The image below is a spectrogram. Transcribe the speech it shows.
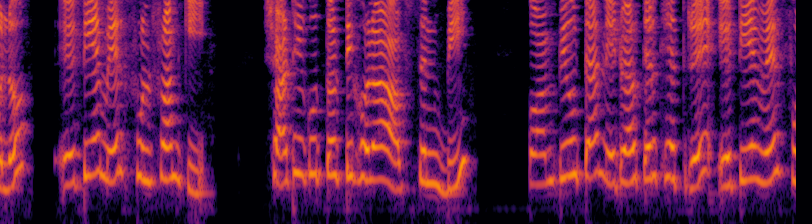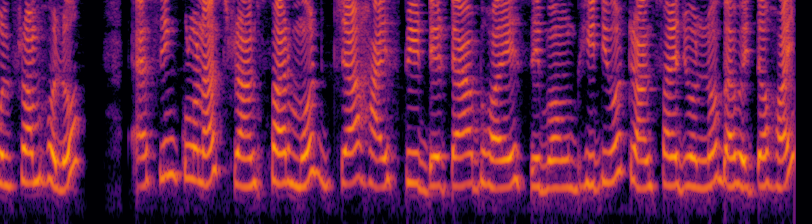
হলো, এটিএম এর ফুল ফর্ম কি? সঠিক উত্তরটি হলো অপশন বি, কম্পিউটার নেটওয়ার্কের ক্ষেত্রে এটিএম এর ফুল ফর্ম হলো অ্যাসিঙ্ক্রোনাস ট্রান্সফার মোড, যা হাই স্পিড ডেটা, ভয়েস এবং ভিডিও ট্রান্সফারের জন্য ব্যবহৃত হয়।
